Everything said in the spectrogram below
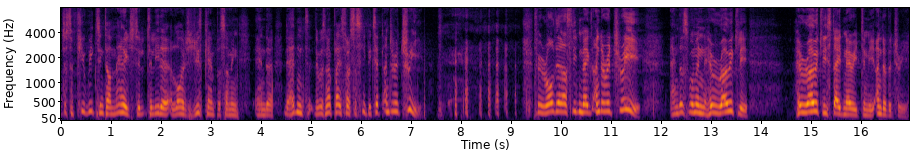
just a few weeks into our marriage to, to lead a, a large youth camp or something. And uh, there, hadn't, there was no place for us to sleep except under a tree. so we rolled out our sleeping bags under a tree. And this woman heroically, heroically stayed married to me under the tree.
